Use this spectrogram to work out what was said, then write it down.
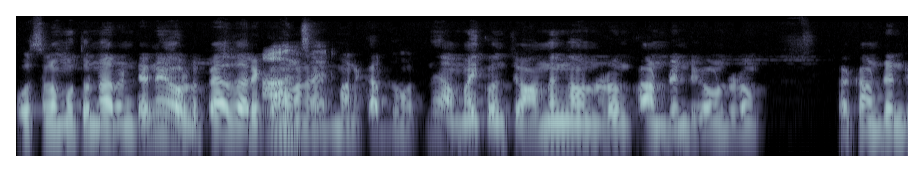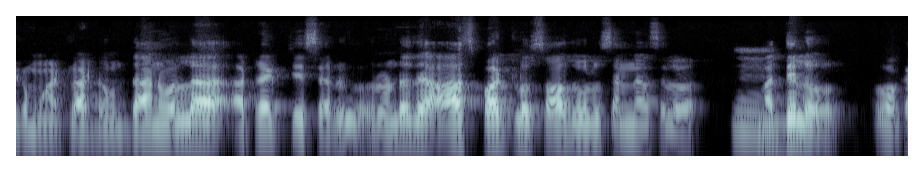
పూసలు అమ్ముతున్నారంటేనే వాళ్ళు పేదరికం. అనేది మనకు అర్థమవుతుంది. అమ్మాయి కొంచెం అందంగా ఉండడం కాన్ఫిడెంట్గా ఉండడం కాన్ఫిడెంట్గా మాట్లాడడం దానివల్ల అట్రాక్ట్ చేశారు. రెండోది ఆ స్పాట్లో సాధువులు సన్యాసులు మధ్యలో ఒక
